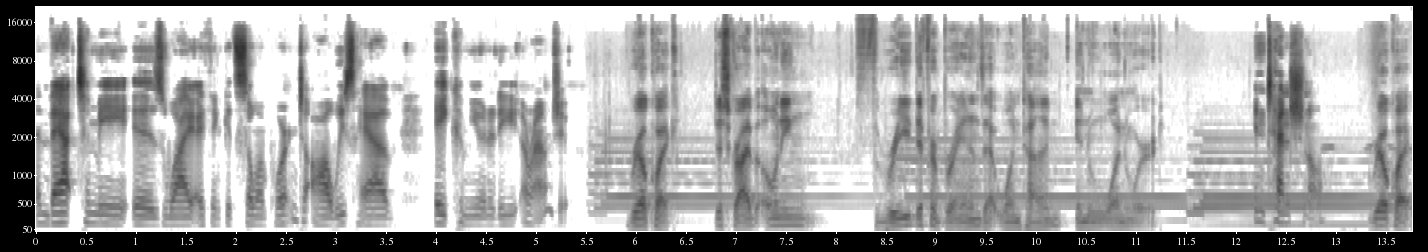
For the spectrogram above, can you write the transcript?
And that to me is why I think it's so important to always have a community around you. Real quick, describe owning three different brands at one time in one word. Intentional. Real quick,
